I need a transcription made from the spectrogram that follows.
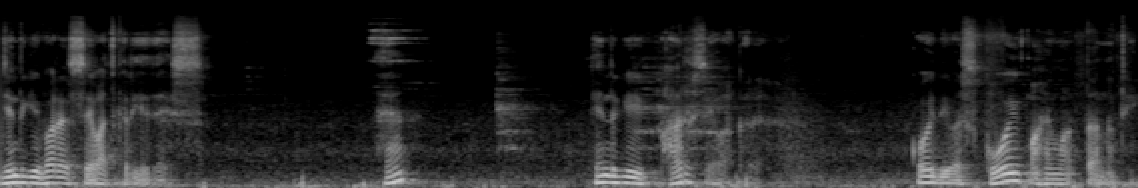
જિંદગી ભરે સેવા જ કરીએ જઈશ. હે? જિંદગી ભર સેવા કરે. કોઈ દિવસ કોઈ પાસે માગતા નથી.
